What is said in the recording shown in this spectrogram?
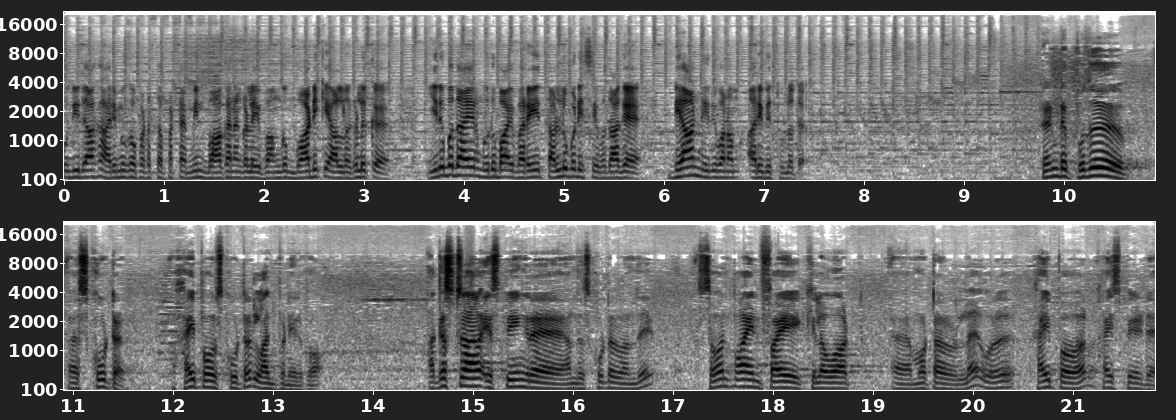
புதிதாக அறிமுகப்படுத்தப்பட்ட மின் வாகனங்களை வாங்கும் வாடிக்கையாளர்களுக்கு இருபதாயிரம் ரூபாய் வரை தள்ளுபடி செய்வதாக டியான் நிறுவனம் அறிவித்துள்ளது. ரெண்டு புது scooter high power scooter launch பண்ணியிருக்கோம். அகஸ்டா எஸ்பிங்கிற அந்த ஸ்கூட்டர் வந்து seven point five kilowatt motor உள்ள ஒரு high power high speed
